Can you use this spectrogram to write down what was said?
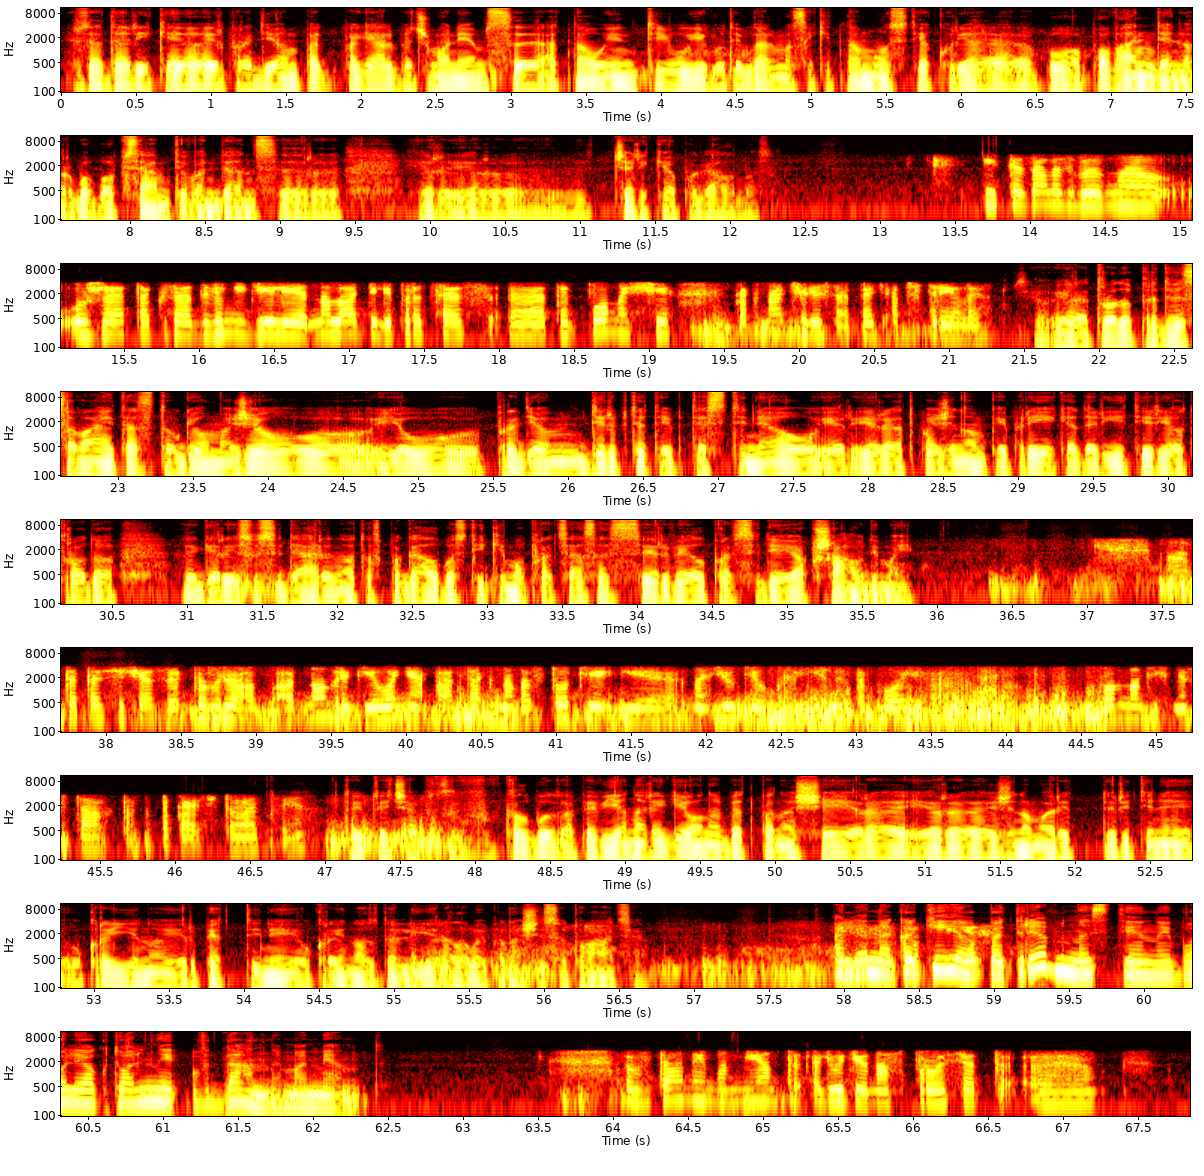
Ir tada reikėjo ir pradėjom pagelbėti žmonėms e, atnaujinti jų, jeigu taip galima sakyti, namus, tie, kurie buvo po vandeniu arba buvo apsemti vandens ir, ir, ir čia reikėjo pagalbos. И, казалось бы, мы уже так за две недели наладили процесс э, этой помощи, как начались опять обстрелы. Ir atrodo, per dvi savaitės daugiau mažiau jau pradėjom dirbti taip testiniau ir, ir atpažinom, kaip reikia daryti ir jau atrodo gerai susiderino tas pagalbos teikimo procesas ir vėl prasidėjo apšaudimai. Вот это сейчас говорю об одном регионе, а так на востоке и на юге Украины такой во многих местах так, такая situacija. Taip, tai čia kalbu apie vieną regioną, bet panašiai yra ir žinoma rytiniai Ukrainoje ir pietiniai Ukrainos dalyje yra labai panaši situacija. Алена, какие потребности наиболее актуальны в данный момент? В данный момент люди у нас просят э,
